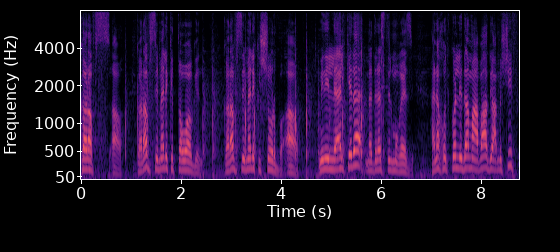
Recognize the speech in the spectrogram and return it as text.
كرفس. آه. كرفس ملك الطواجن. كرفس ملك الشوربة. آه. مين اللي قال كده؟ مدرسة المغازي. هناخد كل ده مع بعض يا عم الشيف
